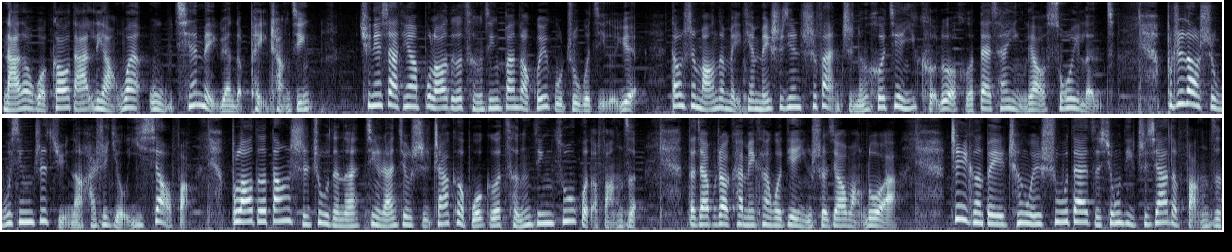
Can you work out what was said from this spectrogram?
拿到过高达两万五千美元的赔偿金。去年夏天啊，布劳德曾经搬到硅谷住过几个月。当时忙得每天没时间吃饭，只能喝健怡可乐和代餐饮料 Soylent。不知道是无心之举呢，还是有意效仿。布劳德当时住的呢，竟然就是扎克伯格曾经租过的房子。大家不知道看没看过电影《社交网络》啊？这个被称为“书呆子兄弟之家”的房子，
